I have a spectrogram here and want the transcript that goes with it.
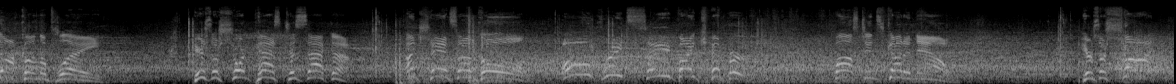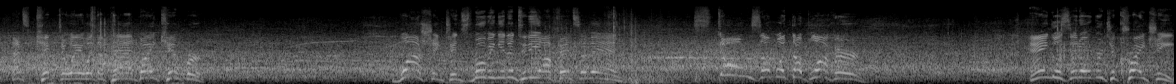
knock on the play. Here's a short pass to Zacha. A chance on goal. Oh, great save by Kuemper. Boston's got it now. Here's a shot. That's kicked away with the pad by Kuemper. Washington's moving it into the offensive end. Stones him with the blocker. Angles it over to Krejci.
